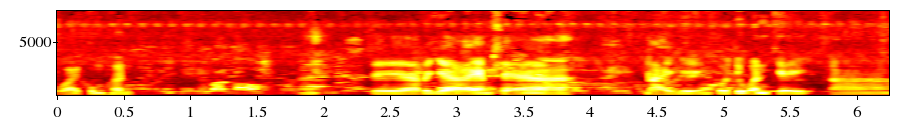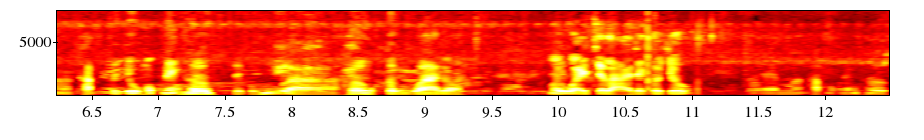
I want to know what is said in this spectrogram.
quải khung hình Đấy. thì à, bây giờ em sẽ à, đại diện cô chú anh chị à, thắp cho chú một nén hương thì cũng là hơn một tuần qua rồi mới quay trở lại đây cô chú để em thắp một nén hương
